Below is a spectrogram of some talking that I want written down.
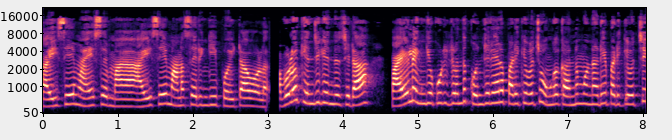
கைசே மயசே ம ஐசே மனசெருங்கி போயிட்டாவோல அவ்வளோ கெஞ்சி கெஞ்சிச்சுடா. பயலை இங்கே கூட்டிகிட்டு வந்து கொஞ்ச நேரம் படிக்க வச்சு உங்கள் கண்ணு முன்னாடியே படிக்க வச்சு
